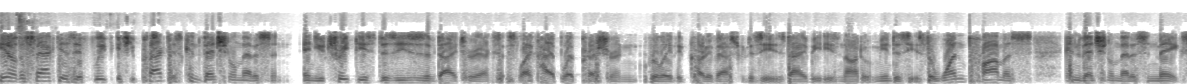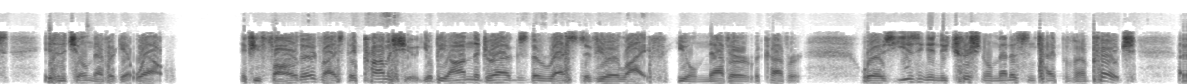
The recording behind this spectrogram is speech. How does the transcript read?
You know, the fact is, if we if you practice conventional medicine and you treat these diseases of dietary excess, like high blood pressure and related cardiovascular disease, diabetes, and autoimmune disease, the one promise conventional medicine makes is that you'll never get well. If you follow their advice, they promise you you'll be on the drugs the rest of your life. You'll never recover. Whereas using a nutritional medicine type of an approach, a,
